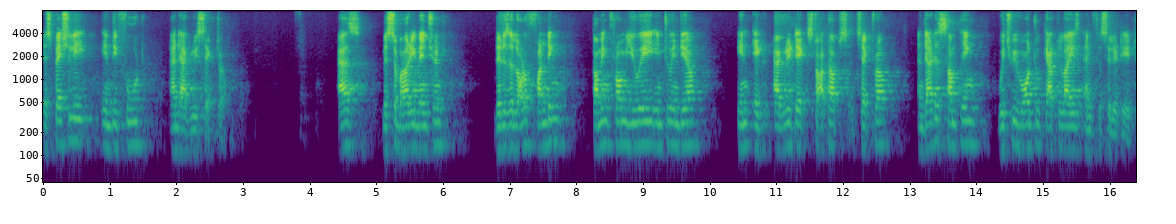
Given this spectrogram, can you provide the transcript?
especially in the food and agri sector. As Mr. Bahari mentioned, there is a lot of funding coming from UAE into India in agri-tech startups, etc. And that is something which we want to catalyze and facilitate.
